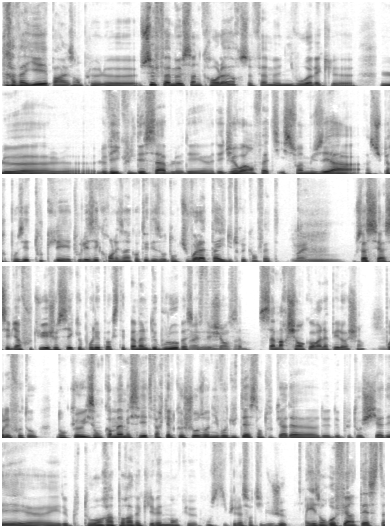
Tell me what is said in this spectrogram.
travaillé. Par exemple, le, ce fameux Suncrawler, ce fameux niveau avec le, le, euh, le véhicule des sables des, euh, des Jawa, en fait, ils se sont amusés à, à superposer toutes les, tous les écrans les uns à côté des autres. Donc tu vois la taille du truc, en fait. Ouais. Mm. Donc ça, c'est assez bien foutu et je sais que pour l'époque, c'était pas mal de boulot parce Ouais, que c'était chiant, ça. ça marchait encore à la péloche hein, Mm. pour les photos. Donc euh, ils ont quand même essayé de faire quelque chose au niveau du test, en tout cas, de, de- de plutôt chiader euh, et de plutôt en rapport avec l'événement que constituait la sortie du jeu. Et ils ont refait un test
